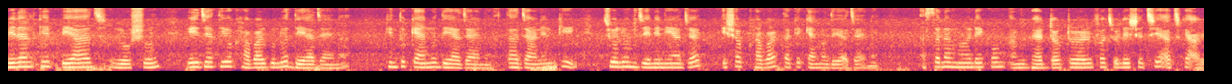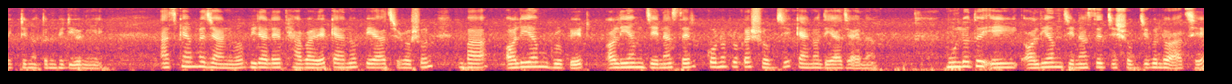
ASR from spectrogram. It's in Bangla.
বিড়ালকে পেঁয়াজ, রসুন এই জাতীয় খাবারগুলো দেয়া যায় না। কিন্তু কেন দেয়া যায় না, তা জানেন কি? চলুন জেনে নেওয়া যাক, এসব খাবার তাকে কেন দেয়া যায় না। আসসালামু আলাইকুম, আমি ভ্যাট ডক্টর আরিফা চলে এসেছি আজকে আরেকটি নতুন ভিডিও নিয়ে। আজকে আমরা জানব বিড়ালের খাবারে কেন পেঁয়াজ, রসুন বা অলিয়াম গ্রুপের অলিয়াম জেনাসের কোনো প্রকার সবজি কেন দেয়া যায় না। মূলত এই অলিয়াম জেনাসের যে সবজিগুলো আছে,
